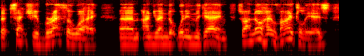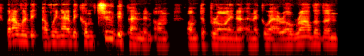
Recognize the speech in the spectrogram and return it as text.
that takes your breath away. Um, and you end up winning the game. So I know how vital he is, but have we be, have we now become too dependent on on De Bruyne and Aguero rather than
